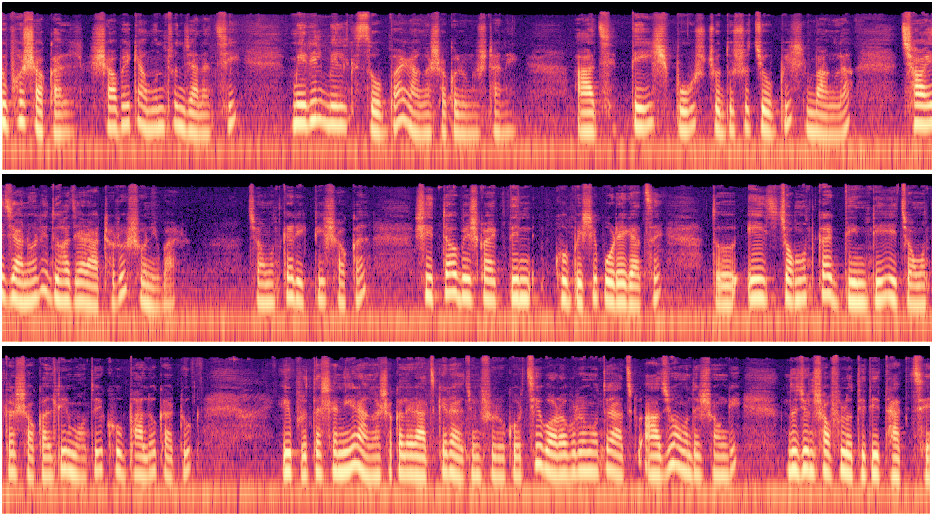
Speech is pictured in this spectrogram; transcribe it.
শুভ সকাল। সবাইকে আমন্ত্রণ জানাচ্ছি মেরিল মিল্ক সোববার রাঙা সকাল অনুষ্ঠানে। আজ তেইশ পৌষ চোদ্দোশো চব্বিশ বাংলা ছয় জানুয়ারি দু হাজার আঠারো শনিবার। চমৎকার একটি সকাল। শীতটাও বেশ কয়েকদিন খুব বেশি পড়ে গেছে। তো এই চমৎকার দিনটি, এই চমৎকার সকালটির মতোই খুব ভালো কাটুক। এই প্রত্যাশা নিয়ে রাঙা সকালের আজকের আয়োজন শুরু করছি। বরাবরের মতো আজ, আজও আমাদের সঙ্গে দুজন সফল অতিথি থাকছে।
